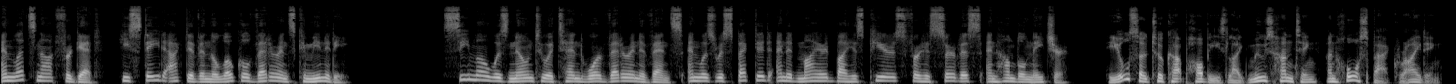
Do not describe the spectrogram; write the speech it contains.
And let's not forget, he stayed active in the local veterans community. Simo was known to attend war veteran events and was respected and admired by his peers for his service and humble nature. He also took up hobbies like moose hunting and horseback riding.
